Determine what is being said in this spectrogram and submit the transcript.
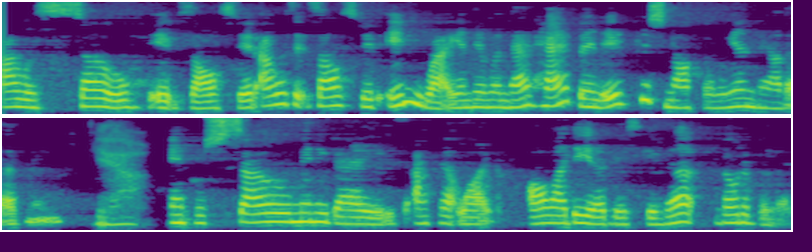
I was so exhausted. I was exhausted anyway. And then when that happened, it just knocked the wind out of me. Yeah. And for so many days, I felt like all I did was get up, go to bed,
